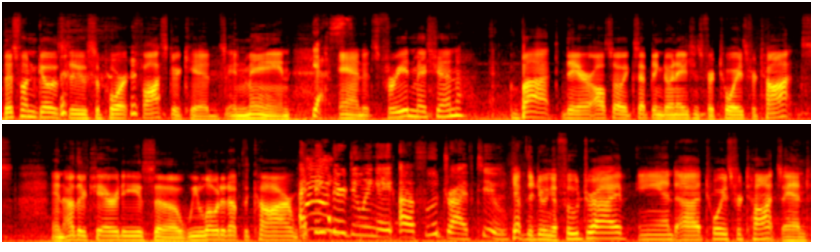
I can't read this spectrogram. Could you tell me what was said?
This one goes to support foster kids in Maine. Yes. And it's free admission, but they're also accepting donations for Toys for Tots and other charities. So we loaded up the car. I think they're doing a, a food drive too. Yep, they're doing a food drive and uh, Toys for Tots and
